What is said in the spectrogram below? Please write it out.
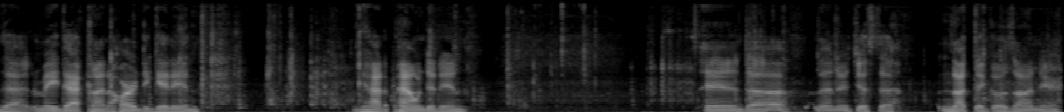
That made that kind of hard to get in. You had to pound it in, and uh, then there's just a nut that goes on there.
